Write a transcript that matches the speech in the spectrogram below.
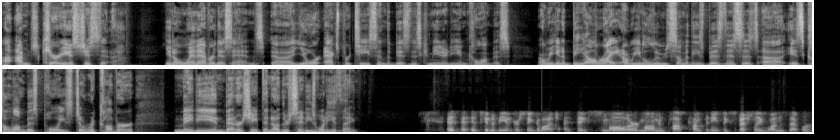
uh, I'm curious, just. Uh, you know, whenever this ends, uh, your expertise in the business community in Columbus, are we going to be all right? Are we going to lose some of these businesses? Uh, is Columbus poised to recover maybe in better shape than other cities? What do you think? It, it's going to be interesting to watch. I think smaller mom and pop companies, especially ones that were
